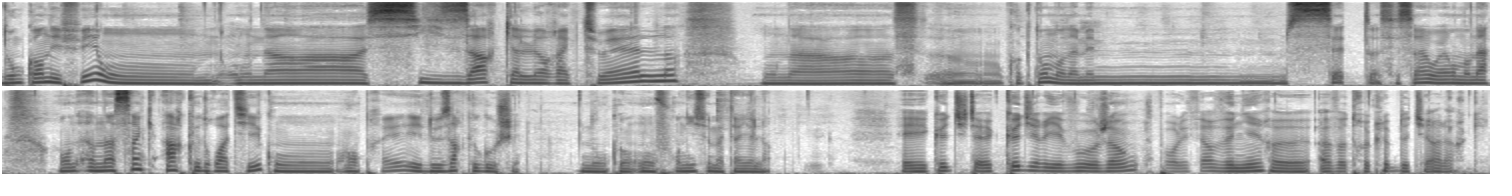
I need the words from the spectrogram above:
Donc en effet, on, a 6 arcs à l'heure actuelle. On a. euh, Quoique non, on en a même 7, c'est ça, ouais. On en a, on, on a 5 arcs droitiers qu'on, en prêt et 2 arcs gauchers. Donc on, fournit ce matériel-là. Et que, que diriez-vous aux gens pour les faire venir euh, à votre club de tir à l'arc?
